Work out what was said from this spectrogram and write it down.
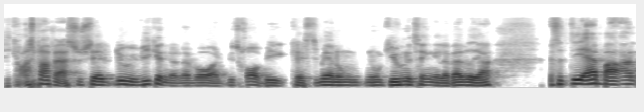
Det kan også bare være socialt liv i weekenderne, hvor vi tror, at vi kan estimere nogle, nogle givende ting, eller hvad ved jeg. Altså det er bare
